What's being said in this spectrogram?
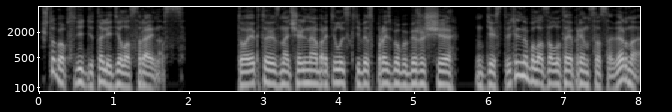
чтобы обсудить детали дела с Райнос. «Той, кто изначально обратилась к тебе с просьбой об убежище, действительно была золотая принцесса, верно?»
